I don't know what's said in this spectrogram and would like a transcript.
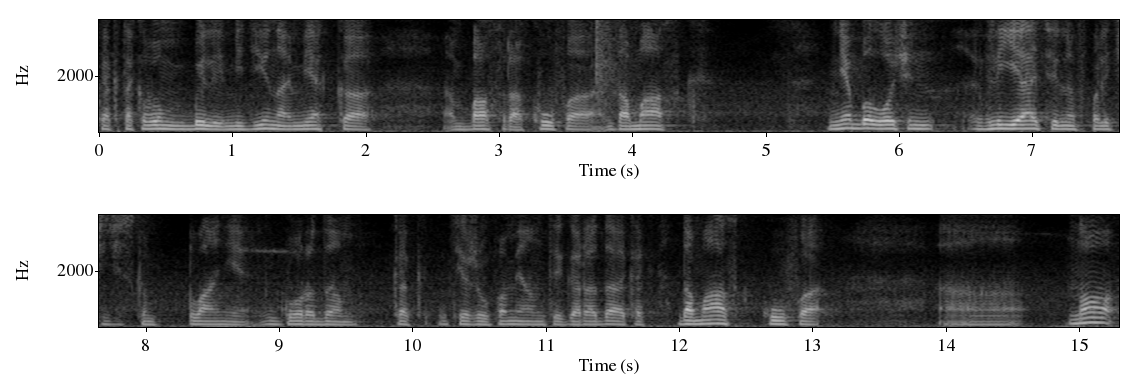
как таковым были Медина, Мекка, Басра, Куфа, Дамаск. Не был очень влиятельным в политическом плане городом, как те же упомянутые города, как Дамаск, Куфа. А, но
